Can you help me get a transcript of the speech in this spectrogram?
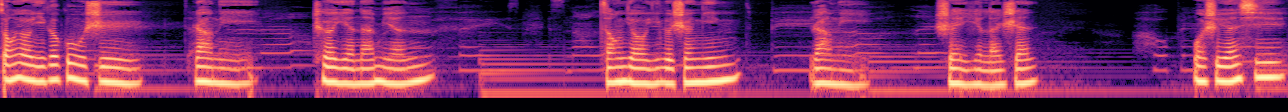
总有一个故事让你彻夜难眠，总有一个声音让你睡意阑珊。我是袁熙，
